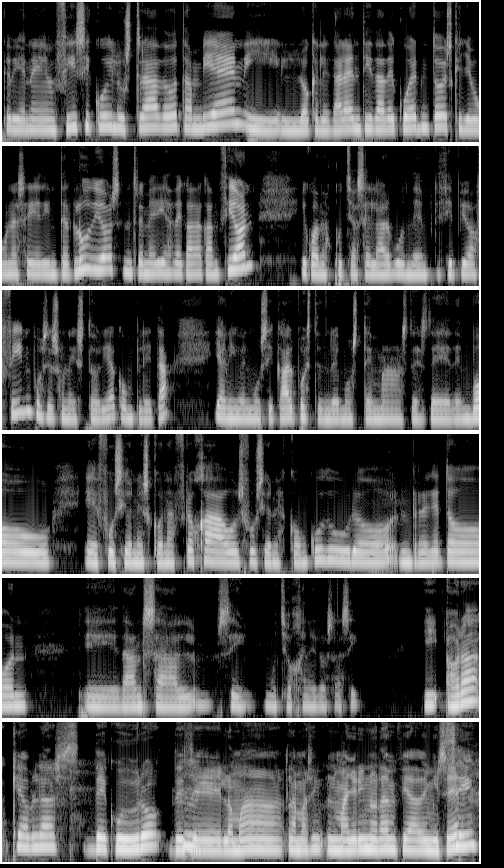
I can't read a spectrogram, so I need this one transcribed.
que viene en físico, ilustrado también, y lo que le da la entidad de cuento es que lleva una serie de interludios entre medias de cada canción, y cuando escuchas el álbum de principio a fin, pues es una historia completa. Y a nivel musical, pues tendremos temas desde dembow, eh, fusiones con afro house, fusiones con kuduro, reggaetón, eh, dancehall, sí, muchos géneros así. Y ahora que hablas de Kuduro, desde lo más, la más mayor ignorancia de mi ser, Sí.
